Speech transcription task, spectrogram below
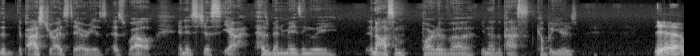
the, the pasteurized dairy as, as well. And it's just, yeah, has been amazingly an awesome part of, uh, you know, the past couple years. Yeah.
